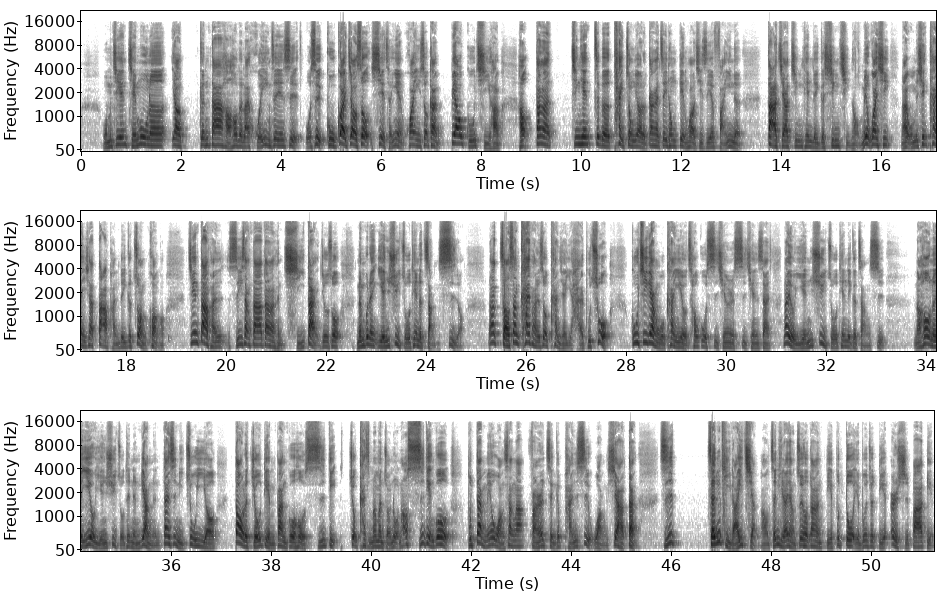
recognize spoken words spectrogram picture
我们今天节目呢，要跟大家好好的来回应这件事。我是古怪教授谢承彦，欢迎收看标股起航。好，当然今天这个太重要了。刚才这一通电话其实也反映了。大家今天的一个心情哦，没有关系。来，我们先看一下大盘的一个状况哦。今天大盘实际上大家当然很期待，就是说能不能延续昨天的涨势哦。那早上开盘的时候看起来也还不错，估计量我看也有超过四千二、四千三，那有延续昨天的一个涨势，然后呢也有延续昨天的量能。但是你注意哦，到了九点半过后，十点就开始慢慢转弱，然后十点过后。不但没有往上拉，反而整个盘势往下淡。只是整体来讲啊，整体来讲，最后当然跌不多，也不会就跌二十八点。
